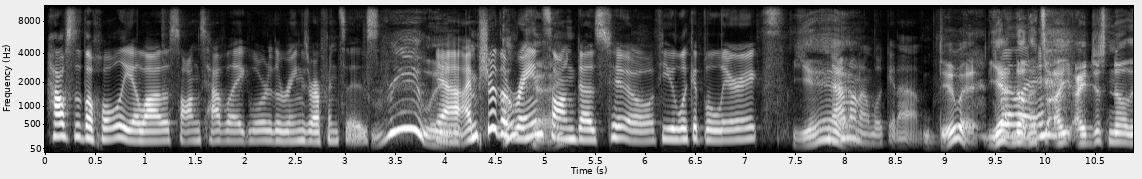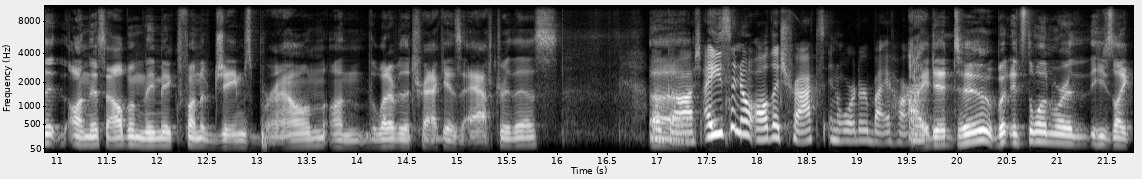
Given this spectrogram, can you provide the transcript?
House of the Holy, a lot of the songs have like Lord of the Rings references. really. Yeah, I'm sure the Rain song does too. If you look at the lyrics, Yeah. now I'm gonna look it up. Do it. Yeah, But, no, like- that's I, I just know that on this album they make fun of James Brown on whatever the track is after this. Oh Uh, gosh, I used to know all the tracks in order by heart. I did too, but it's the one where he's like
